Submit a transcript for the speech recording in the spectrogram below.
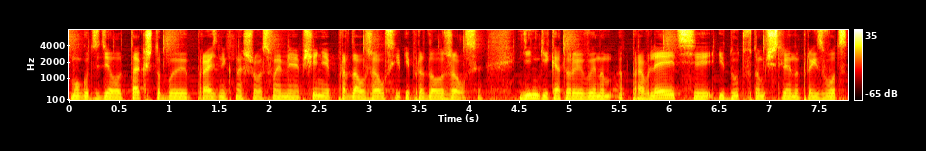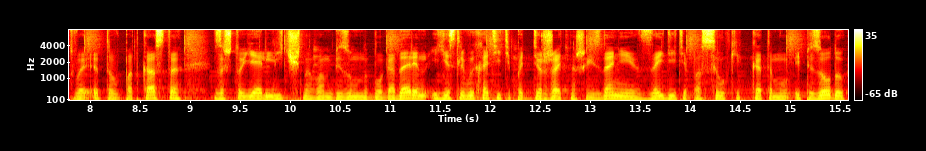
могут сделать так, чтобы праздник нашего с вами общения продолжался и продолжался. Деньги, которые вы нам отправляете, идут в том числе на производство этого подкаста, за что я лично вам безумно благодарен. Если вы хотите поддержать наше издание, зайдите по ссылке к этому эпизоду.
